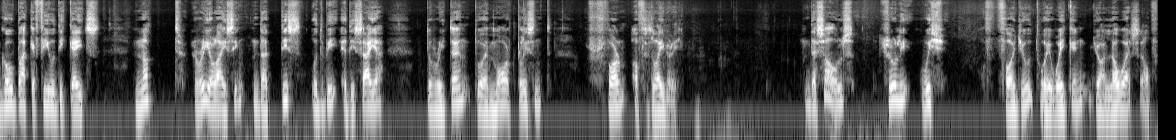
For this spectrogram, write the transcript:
go back a few decades, not realizing that this would be a desire to return to a more pleasant form of slavery. The souls truly wish for you to awaken your lower self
